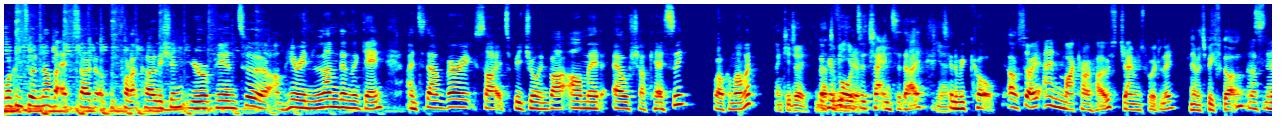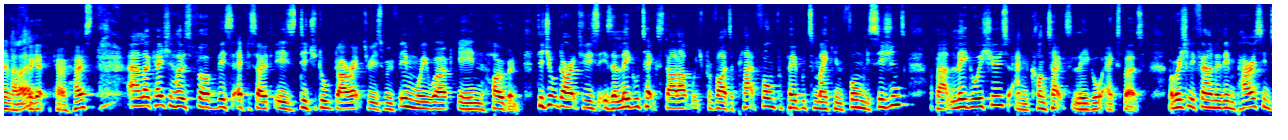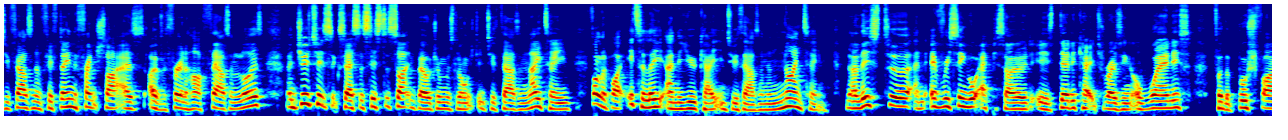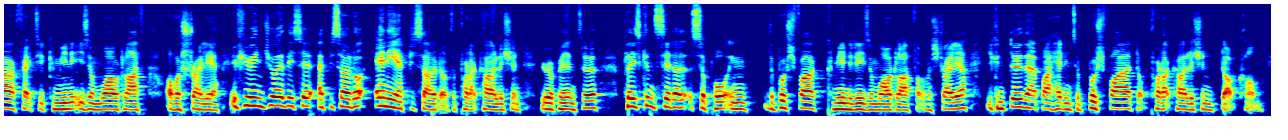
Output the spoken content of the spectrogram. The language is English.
Welcome to another episode of the Product Coalition European Tour. I'm here in London again, and today I'm very excited to be joined by Ahmed El Sharkasy. Welcome, Ahmed. Thank you, Jay. Glad Looking to be forward here. to chatting today. Yeah. It's going to be cool. Oh, sorry, and my co-host James Woodley. Never to be forgotten. Let's never Hello. forget the co-host. Our location host for this episode is Digital Directories within WeWork in Holborn. Digital Directories is a legal tech startup which provides a platform for people to make informed decisions about legal issues and contact legal experts. Originally founded in Paris in 2015, the French site has over 3,500 lawyers, and due to its success, a sister site in Belgium was launched in 2018, followed by Italy and the UK in 2019. Now, this tour and every single episode is dedicated to raising awareness for the bushfire affected communities and wildlife of Australia. If you enjoy this episode or any episode of the Product Coalition European Tour, please consider supporting the bushfire communities and wildlife of Australia. You can do that by heading to bushfire.productcoalition.com.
